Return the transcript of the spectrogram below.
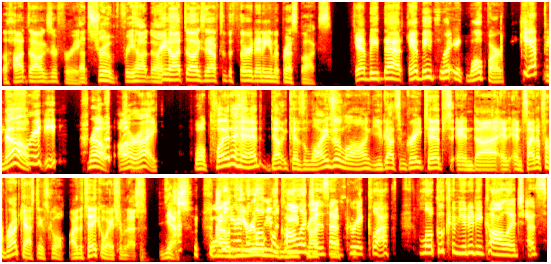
the hot dogs are free. That's true. Free hot dog. Free hot dogs after the third inning in the press box. Can't beat that. Can't beat free at ballpark. Can't be No. free. No. All right. Well, plan ahead because the lines are long. You've got some great tips and uh and, and sign up for broadcasting school are the takeaways from this. Yes. I Well, hear do you the really local colleges have great class. Local community college has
